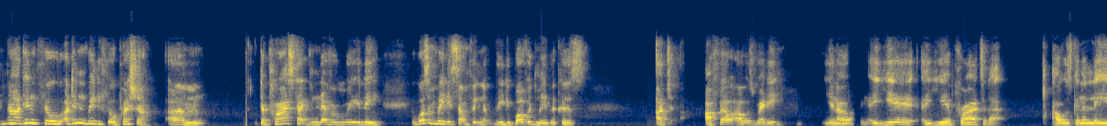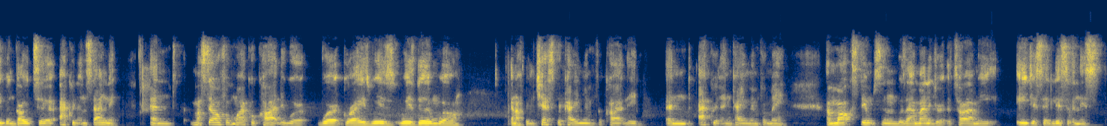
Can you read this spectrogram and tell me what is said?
No, I didn't feel. I didn't really feel pressure. Um, the price tag never really. It wasn't really something that really bothered me because I I felt I was ready. You know, a year a year prior to that, I was going to leave and go to Accrington Stanley, and myself and Michael Kightly were were at Grays. We was, we was doing well, and I think Chester came in for Kightly, and Accrington came in for me, and Mark Stimpson was our manager at the time. He he just said, "Listen, this."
